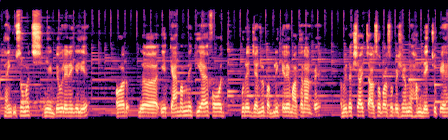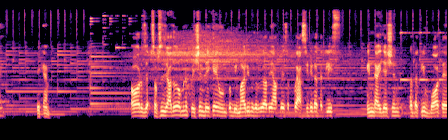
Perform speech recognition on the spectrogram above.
थैंक यू सो मच ये इंटरव्यू लेने के लिए। और ये कैंप हमने किया है फॉर पूरे जनरल पब्लिक के लिए माथेरान पे। अभी तक शायद 400-500 पेशेंट हमने हम देख चुके हैं ये कैंप और सबसे ज़्यादा हमने पेशेंट देखे हैं, उनको बीमारी में सबसे ज़्यादा यहाँ पे सबको एसिडिटी का तकलीफ़ इनडाइजेशन का तकलीफ़ बहुत है।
